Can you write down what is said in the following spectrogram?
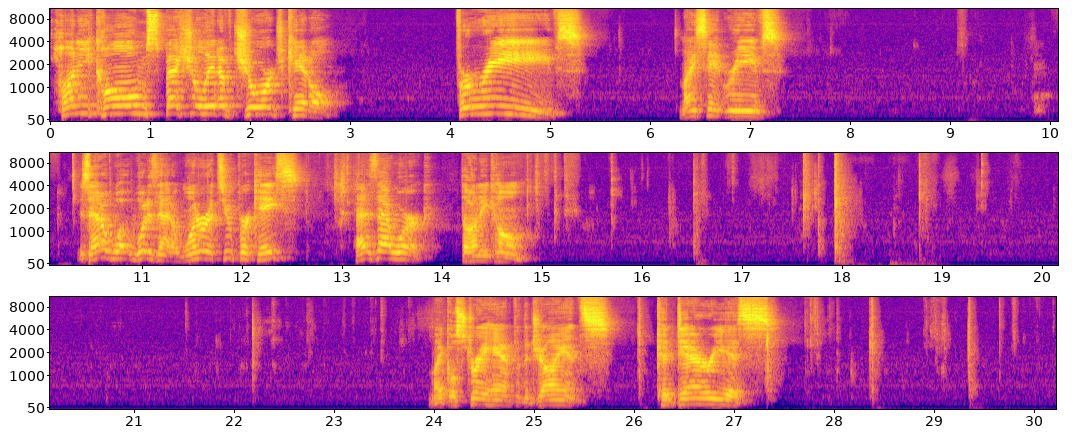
Honeycomb special hit of George Kittle. For Reeves. Nice hit, Reeves. Is that a what, what is that? A one or a two per case? How does that work? The honeycomb. Michael Strahan for the Giants. Kadarius.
